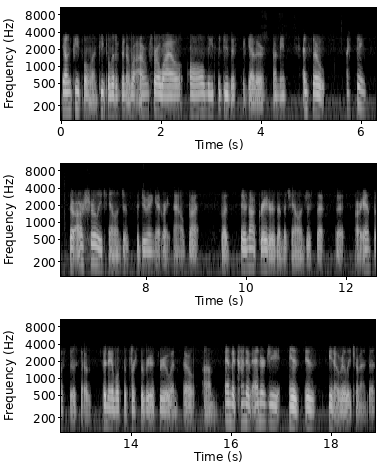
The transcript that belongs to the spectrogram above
young people and people that have been around for a while all need to do this together. I mean, and so I think there are surely challenges to doing it right now, but but they're not greater than the challenges that that our ancestors have been able to persevere through. And so, um, and the kind of energy is is you know really tremendous.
